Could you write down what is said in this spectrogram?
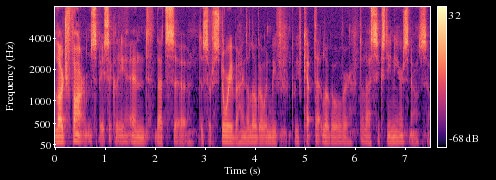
large farms, basically, and that's uh, the sort of story behind the logo. And we've we've kept that logo over the last 16 years now. So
